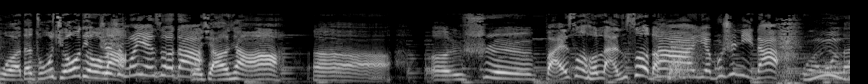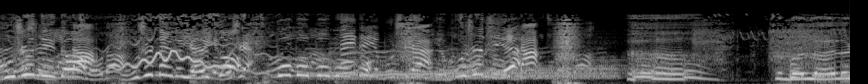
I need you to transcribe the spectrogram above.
我的足球丢了。是什么颜色的？我想想啊，呃，呃，是白色和蓝色的。那也不是你的，嗯不是你的，不是那个颜色，不是，不不不，那个也不是，也不是你的。怎么来了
